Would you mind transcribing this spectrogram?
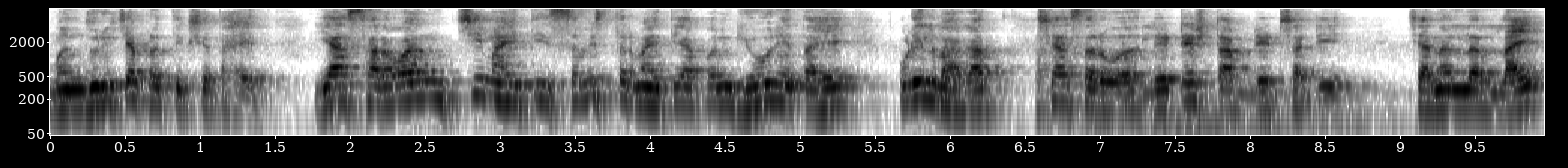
मंजुरीच्या प्रतीक्षेत आहेत. या सर्वांची माहिती सविस्तर माहिती आपण घेऊन येत आहे पुढील भागात. अशा सर्व लेटेस्ट अपडेटसाठी चॅनलला लाईक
